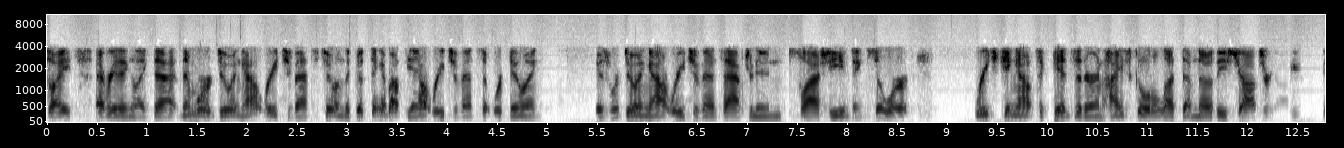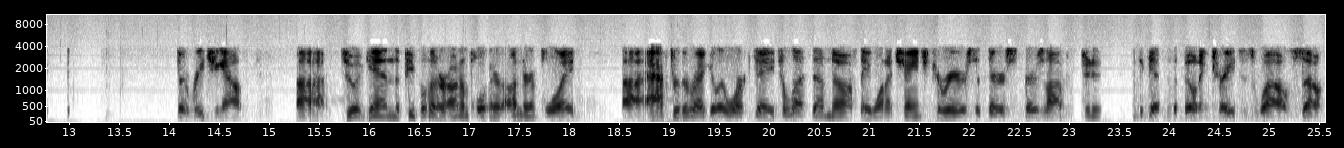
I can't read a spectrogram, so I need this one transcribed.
sites, everything like that. And then we're doing outreach events too. And the good thing about the outreach events that we're doing is we're doing outreach events afternoon slash evening. So we're reaching out to kids that are in high school to let them know these jobs are. So reaching out uh, to again the people that are unemployed or underemployed uh, after the regular workday to let them know if they want to change careers that there's there's an opportunity to get into the building trades as well. So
